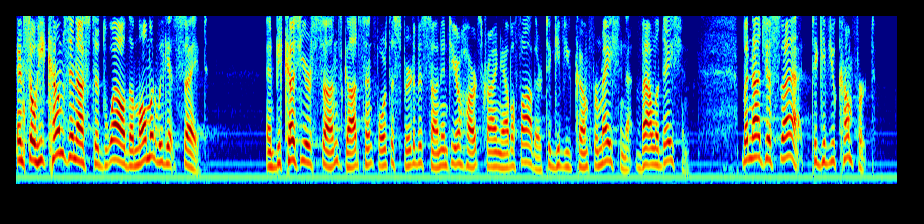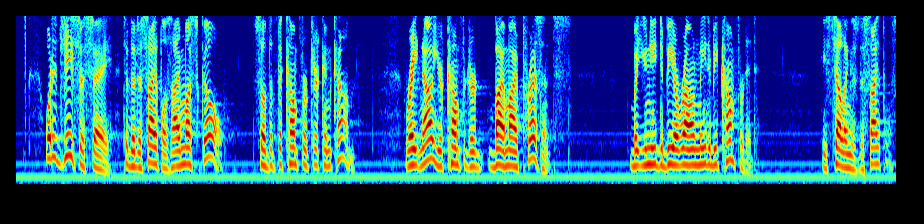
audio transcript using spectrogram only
and so he comes in us to dwell the moment we get saved. And because you're sons, God sent forth the Spirit of His Son into your hearts, crying, Abba, Father, to give you confirmation, validation. But not just that, to give you comfort. What did Jesus say to the disciples? I must go so that the Comforter can come. Right now, you're comforted by my presence, but you need to be around me to be comforted. He's telling his disciples.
